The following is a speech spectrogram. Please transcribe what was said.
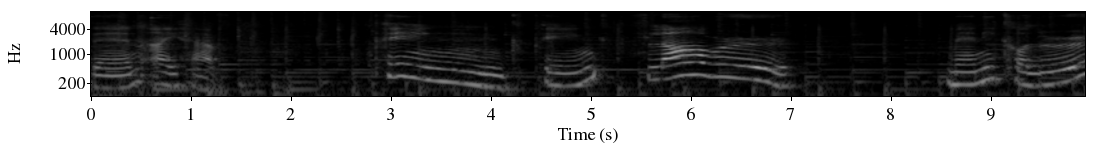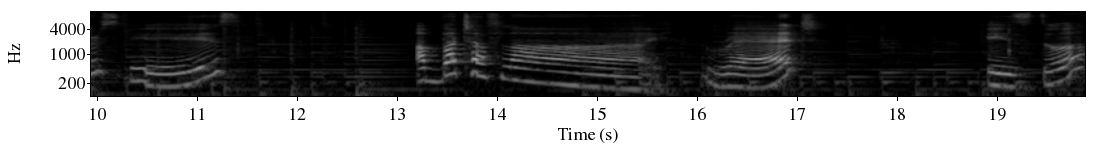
Then I have pink, pink flower. Many colors is a butterfly. Red is the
